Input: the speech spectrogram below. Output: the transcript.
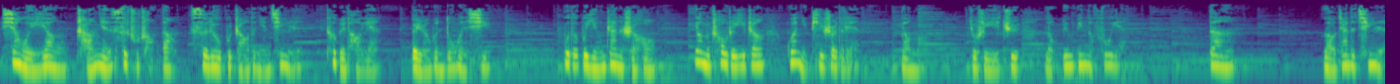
像我一样常年四处闯荡、四六不着的年轻人，特别讨厌被人问东问西。不得不迎战的时候，要么臭着一张关你屁事儿的脸，要么就是一句冷冰冰的敷衍。但老家的亲人。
